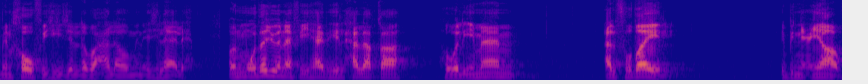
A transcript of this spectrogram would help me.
من خوفه جل وعلا ومن إجلاله. أنموذجنا في هذه الحلقة هو الإمام الفضيل بن عياض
